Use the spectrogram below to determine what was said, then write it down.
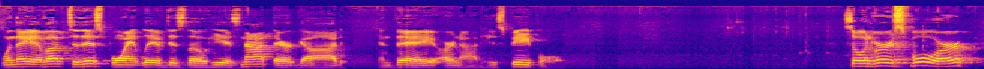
when they have up to this point lived as though he is not their God and they are not his people. So in verse 4,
